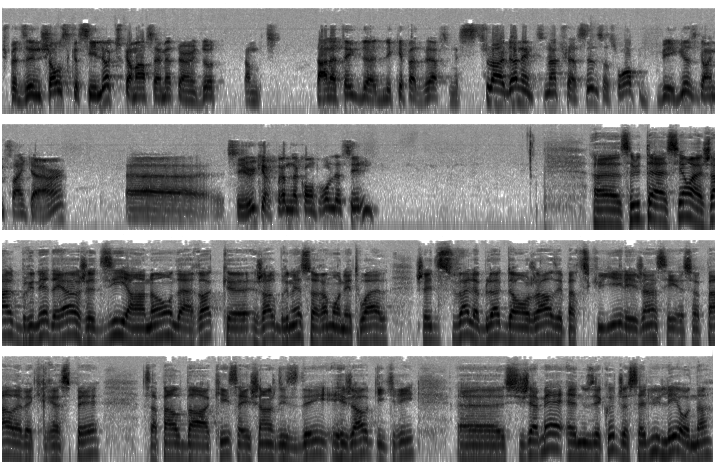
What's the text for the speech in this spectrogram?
Je peux te dire une chose, que c'est là que tu commences à mettre un doute dans la tête de, l'équipe adverse. Mais si tu leur donnes un petit match facile ce soir, puis Vegas gagne 5 à 1, euh, c'est eux qui reprennent le contrôle de la série. Euh, salutations à Jacques Brunet. D'ailleurs, je dis en ondes à Rock que Jacques Brunet sera mon étoile. Je le dis souvent, le blog d'Ongeaz est particulier. Les gens se parlent avec respect ça parle d'hockey, ça échange des idées. Et Jacques écrit euh, Si jamais elle nous écoute, je salue Léona.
